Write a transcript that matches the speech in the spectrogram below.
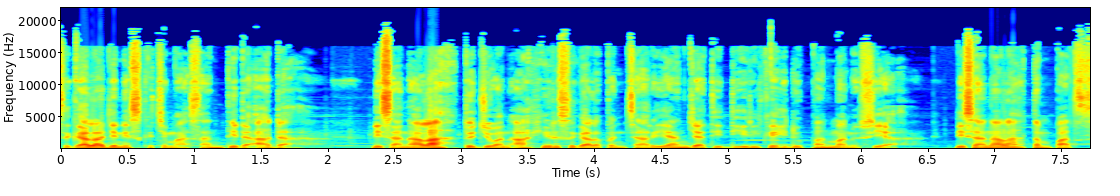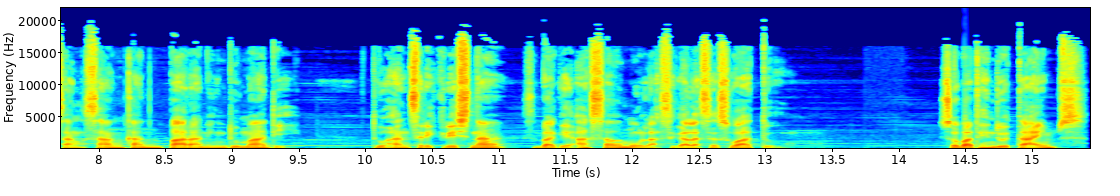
segala jenis kecemasan tidak ada. Di sanalah tujuan akhir segala pencarian jati diri kehidupan manusia. Di sanalah tempat sang-sangkan para Ningdumadi, Tuhan Sri Krishna sebagai asal mula segala sesuatu. Sobat Hindu Times,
